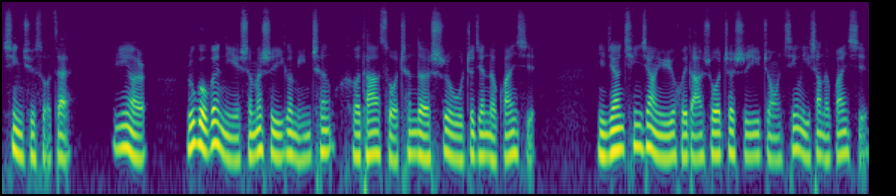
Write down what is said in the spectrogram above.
兴趣所在。因而，如果问你什么是一个名称和它所称的事物之间的关系，你将倾向于回答说这是一种心理上的关系。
